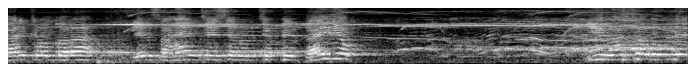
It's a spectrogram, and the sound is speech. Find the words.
కార్యక్రమం ద్వారా నేను సహాయం చేశాను అని చెప్పే ధైర్యం ఈ రాష్ట్రంలో ఉండే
